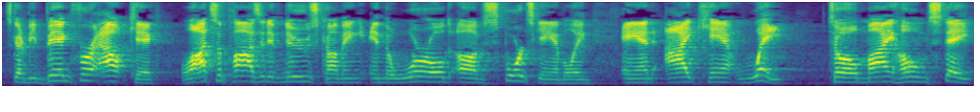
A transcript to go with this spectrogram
It's going to be big for Outkick. Lots of positive news coming in the world of sports gambling, and I can't wait till my home state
